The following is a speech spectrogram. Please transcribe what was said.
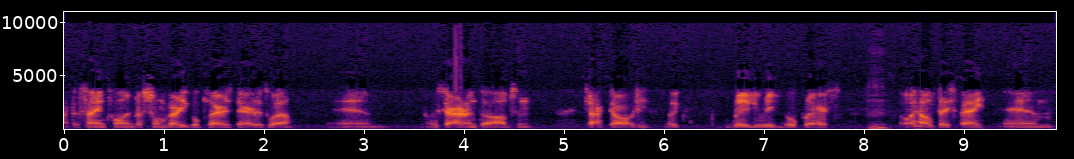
at the same time, there's some very good players there as well. Um, like Aaron Dobbs and Jack Doherty, like really, really good players. Mm. So I hope they stay. Um,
